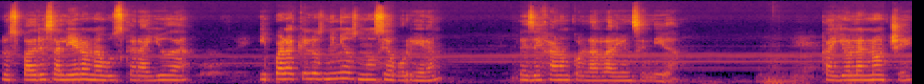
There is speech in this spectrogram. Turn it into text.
Los padres salieron a buscar ayuda y para que los niños no se aburrieran, les dejaron con la radio encendida. Cayó la noche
